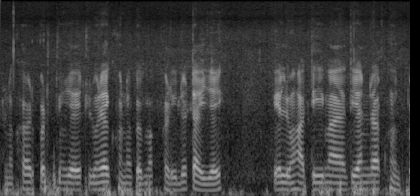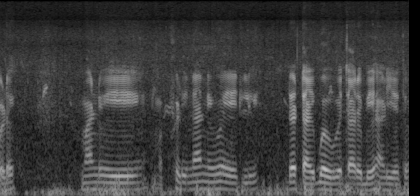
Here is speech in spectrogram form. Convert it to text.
અને ખડ પડતું જાય એટલું રાખ્યું ને કોઈ મગફળી ડટાઈ જાય. પેલું હાથીમાં ધ્યાન રાખવું જ પડે. માંડવી મગફળી નાની હોય એટલી ડટાય બહુ વધારે બેહાડીએ તો.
